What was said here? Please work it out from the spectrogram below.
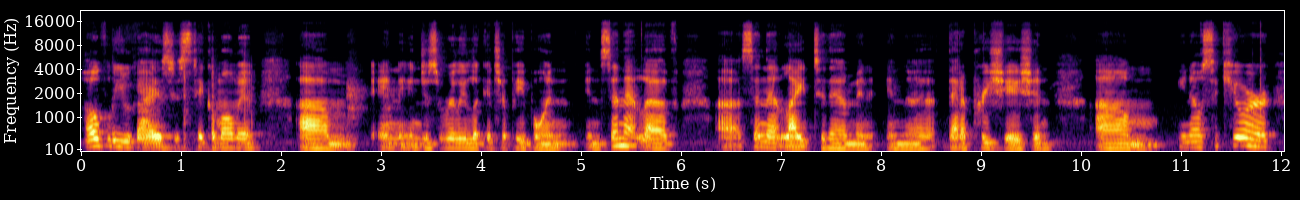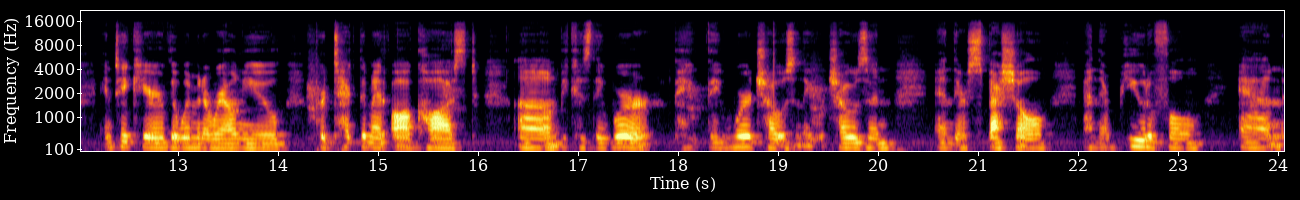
hopefully you guys just take a moment um, and, and just really look at your people and, and send that love, uh, send that light to them and, and uh, that appreciation. Um, you know, secure and take care of the women around you, protect them at all cost um, because they were they, they were chosen. They were chosen and they're special and they're beautiful and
